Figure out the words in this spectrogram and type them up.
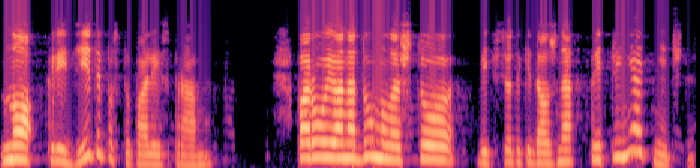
Но кредиты поступали исправно. Порою она думала, что ведь все таки должна предпринять нечто.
